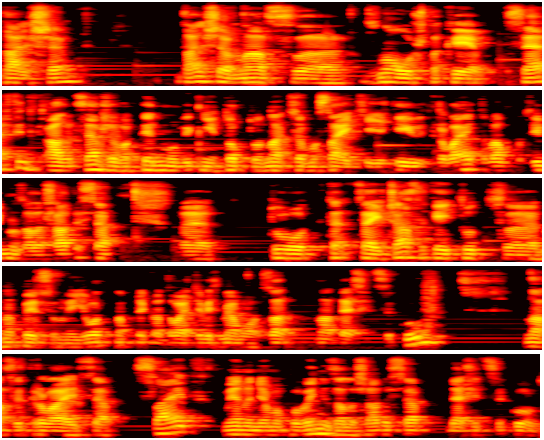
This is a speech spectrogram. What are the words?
Далі Далі в нас е, знову ж таки серфінг, але це вже в активному вікні. Тобто на цьому сайті, який ви відкриваєте, вам потрібно залишатися ту, цей час, який тут написаний. От, Наприклад, давайте візьмемо за, на 10 секунд. У нас відкривається сайт, ми на ньому повинні залишатися 10 секунд.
